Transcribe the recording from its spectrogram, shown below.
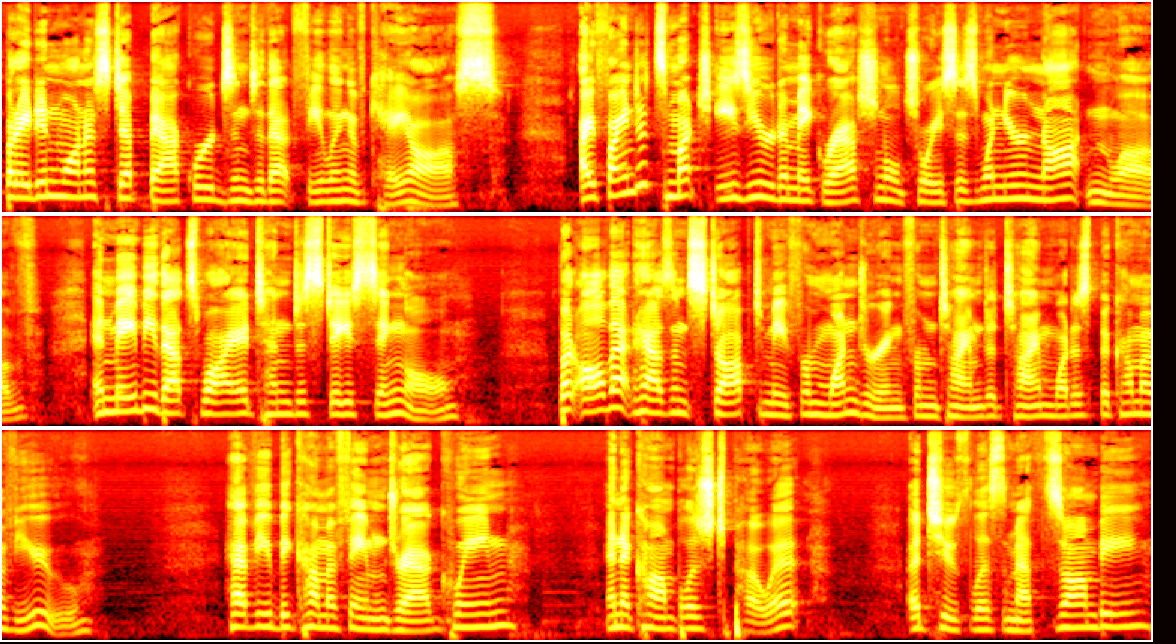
but I didn't want to step backwards into that feeling of chaos. I find it's much easier to make rational choices when you're not in love, and maybe that's why I tend to stay single. But all that hasn't stopped me from wondering from time to time what has become of you. Have you become a famed drag queen? An accomplished poet? A toothless meth zombie?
